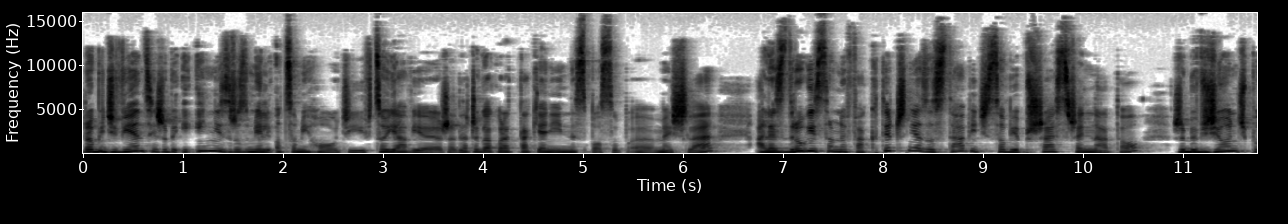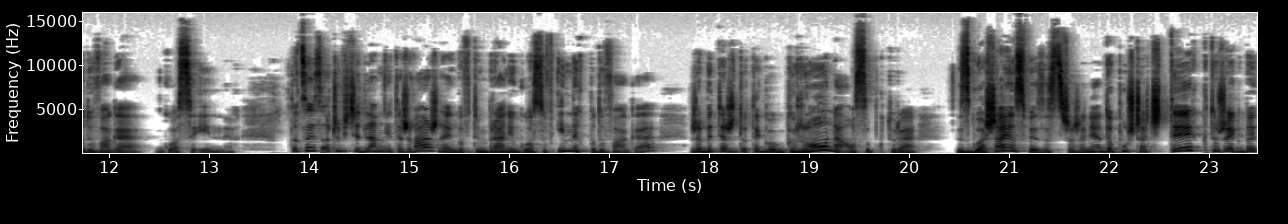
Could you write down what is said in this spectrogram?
robić więcej, żeby i inni zrozumieli, o co mi chodzi, w co ja wierzę, dlaczego akurat taki, a nie inny sposób yy, myślę ale z drugiej strony faktycznie zostawić sobie przestrzeń na to, żeby wziąć pod uwagę głosy innych. To, co jest oczywiście dla mnie też ważne, jakby w tym braniu głosów innych pod uwagę, żeby też do tego grona osób, które zgłaszają swoje zastrzeżenia, dopuszczać tych, którzy jakby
